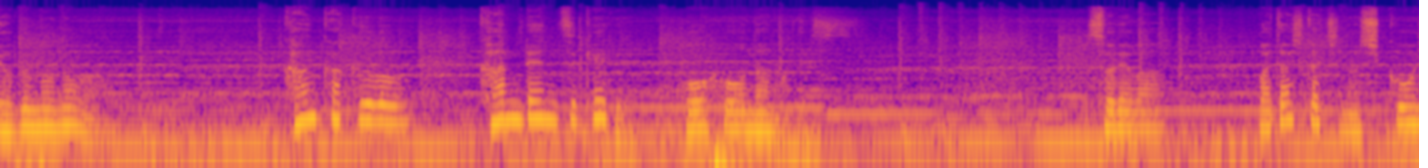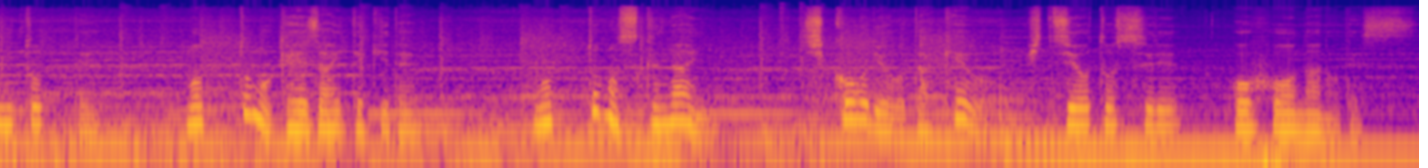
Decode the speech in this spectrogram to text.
呼ぶものは感覚を関連づける方法なのです。それは私たちの思考にとって最も経済的で最も少ない思考量だけを必要とする方法なのです。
